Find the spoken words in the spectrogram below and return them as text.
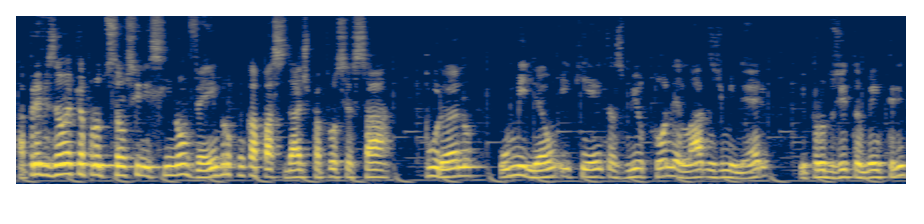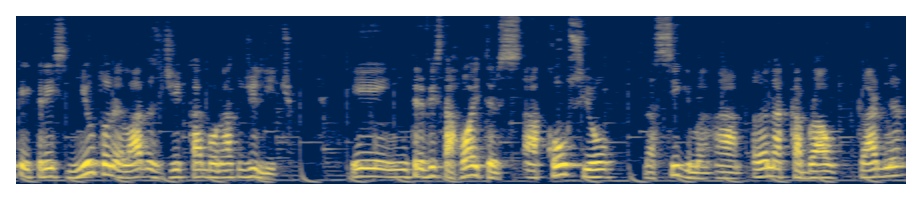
A previsão é que a produção se inicie em novembro, com capacidade para processar por ano 1 milhão e 500 mil toneladas de minério e produzir também 33 mil toneladas de carbonato de lítio. Em entrevista a Reuters, a co-CEO da Sigma, a Ana Cabral Gardner,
